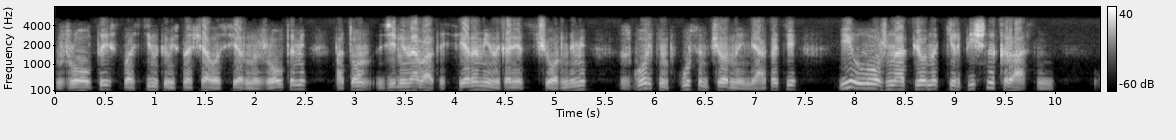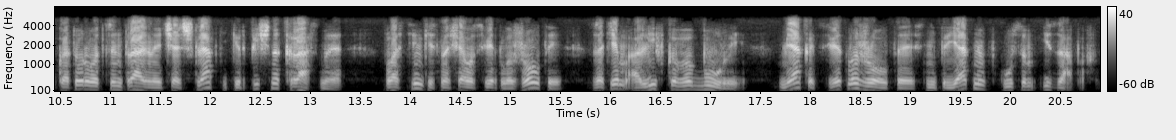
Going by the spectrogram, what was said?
желтый, с пластинками сначала серно-желтыми, потом зеленовато-серыми и, наконец, черными, с горьким вкусом черной мякоти, и ложноопенок кирпично-красный, у которого центральная часть шляпки кирпично-красная, пластинки сначала светло-желтые, затем оливково-бурые, мякоть светло-желтая, с неприятным вкусом и запахом.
